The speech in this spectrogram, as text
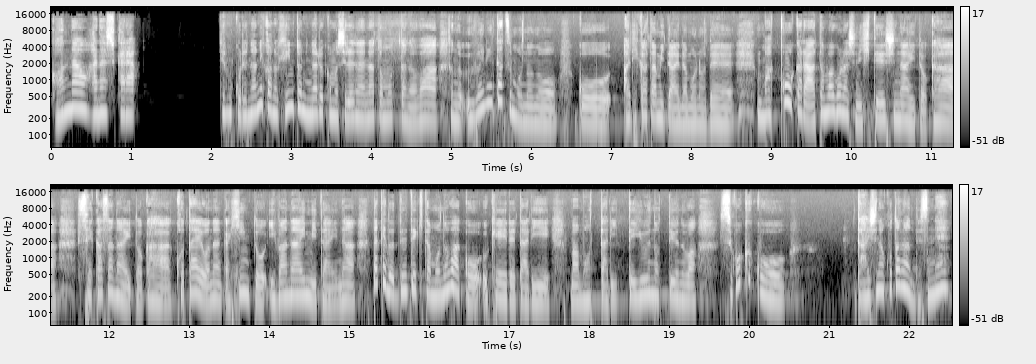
こんなお話から。でもこれ何かのヒントになるかもしれないなと思ったのはその上に立つもののこうあり方みたいなもので真っ向から頭ごなしに否定しないとかせかさないとか答えをなんかヒントを言わないみたいなだけど出てきたものはこう受け入れたり守ったりっていうのっていうのはすごくこう大事なことなんですね。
